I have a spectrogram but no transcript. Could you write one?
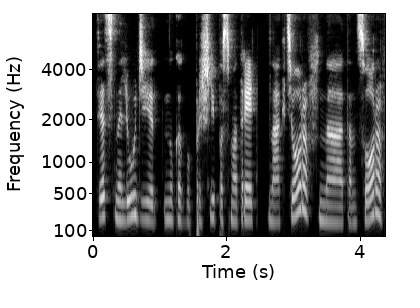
Соответственно, люди, ну, как бы пришли посмотреть на актеров, на танцоров,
